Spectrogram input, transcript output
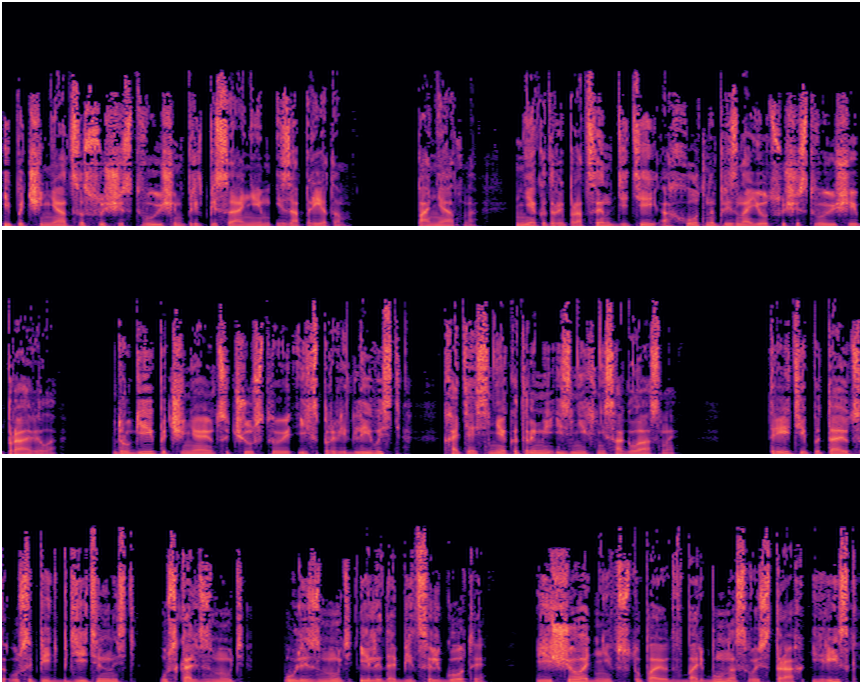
и подчиняться существующим предписаниям и запретам. Понятно, некоторый процент детей охотно признает существующие правила, другие подчиняются, чувствуя их справедливость, хотя с некоторыми из них не согласны. Третьи пытаются усыпить бдительность, ускользнуть, улизнуть или добиться льготы. Еще одни вступают в борьбу на свой страх и риск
